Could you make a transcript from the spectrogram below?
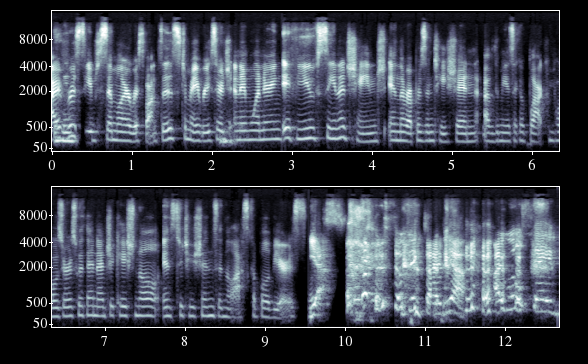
I've mm-hmm. received similar responses to my research, mm-hmm. and I'm wondering if you've seen a change in the representation of the music of Black composers within educational institutions in the last couple of years. Yes, big time. Yeah, I will say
